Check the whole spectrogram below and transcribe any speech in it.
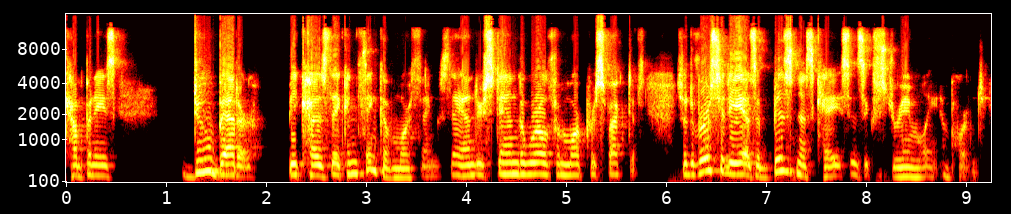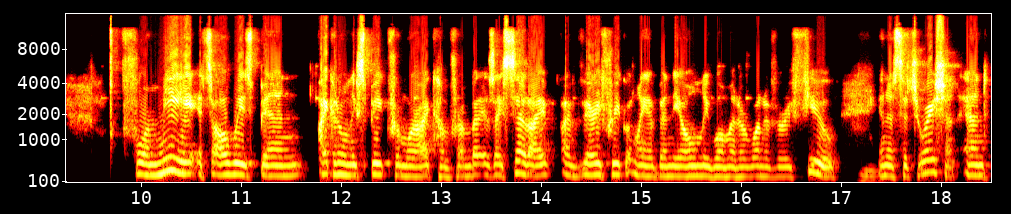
companies do better because they can think of more things. They understand the world from more perspectives. So diversity as a business case is extremely important for me, it's always been, I can only speak from where I come from, but as I said, I, I very frequently have been the only woman or one of very few mm. in a situation. And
